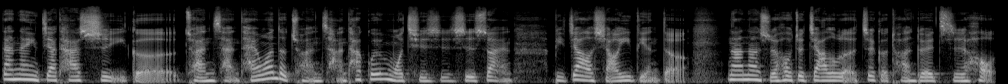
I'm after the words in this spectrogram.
但那一家它是一个船厂，台湾的船厂，它规模其实是算比较小一点的。那那时候就加入了这个团队之后，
